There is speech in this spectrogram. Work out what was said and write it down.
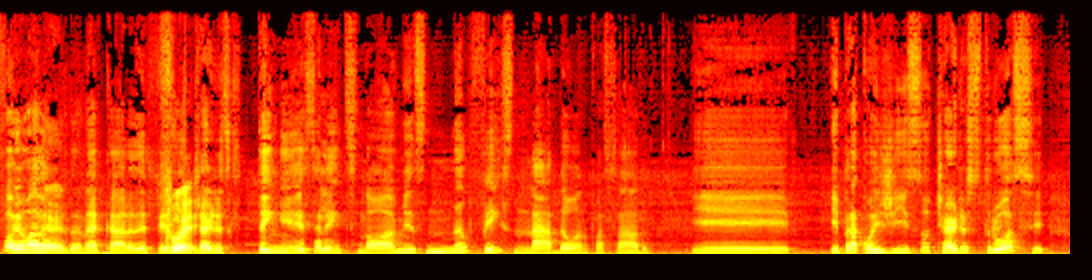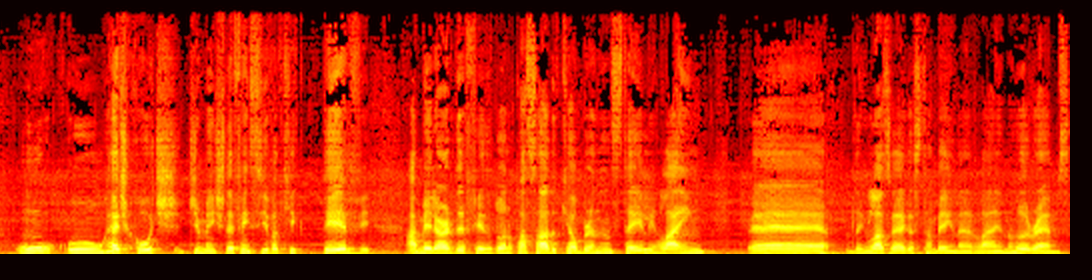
foi uma merda, né, cara? A defesa Foi. do Chargers que tem excelentes nomes, não fez nada o ano passado. E, e para corrigir isso, o Chargers trouxe um, um head coach de mente defensiva que teve a melhor defesa do ano passado, que é o Brandon Staley lá em, é, em Las Vegas também, né? Lá no Rams.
